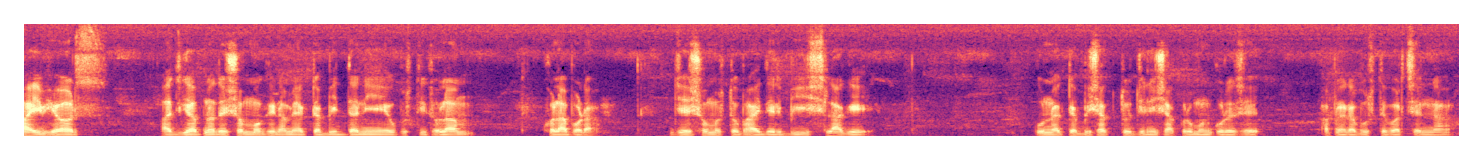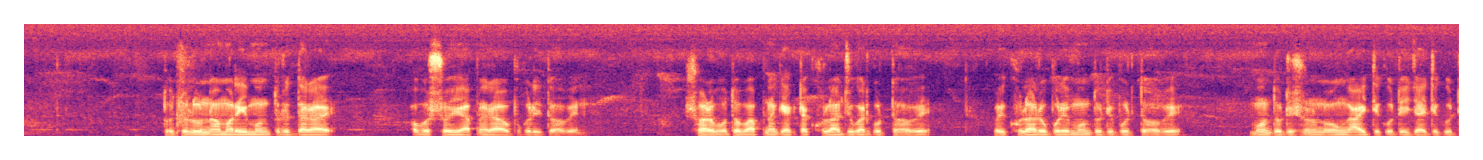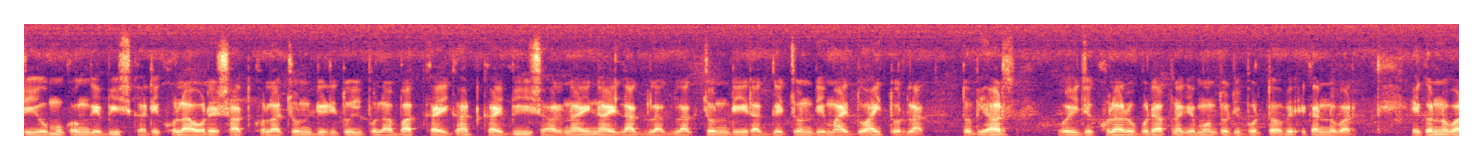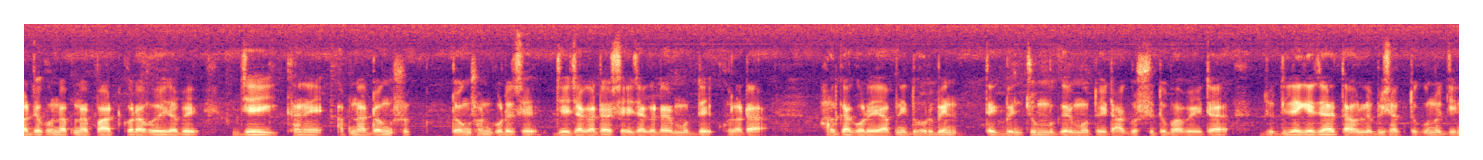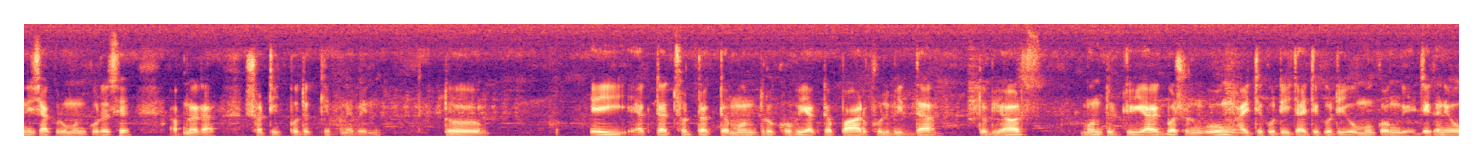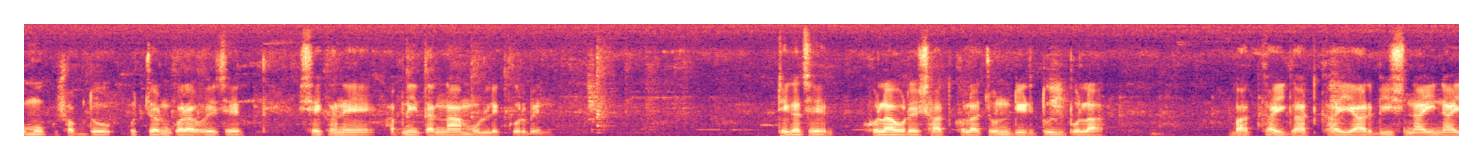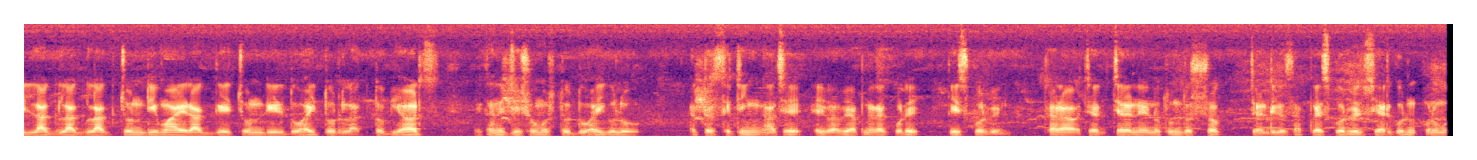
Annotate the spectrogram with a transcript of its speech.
High viewers আজকে আপনাদের সম্মুখীন আমি একটা বিদ্যা নিয়ে উপস্থিত হলাম খোলা পড়া যে সমস্ত ভাইদের বিষ লাগে, কোনো একটা বিষাক্ত জিনিস আক্রমণ করেছে, আপনারা বুঝতে পারছেন না। তো চলুন আমার এই মন্ত্রের দ্বারা অবশ্যই আপনারা উপকারিত হবেন। সর্বপ্রথম আপনাকে একটা খোলা জোগাড় করতে হবে। ওই খোলার উপরে মন্ত্রটি পড়তে হবে। মন্ত্রটি শুনুন। ওং আইতে কোটি যাইতে কোটি, অমুক অঙ্গে বিষ কাটি খোলা, ওরে সাত খোলা চণ্ডীর তুই পোলা, বাত খাই, ঘাট খাই, বিষ আর নাই নাই লাগ লাগ লাগ চণ্ডী রাগ্গে চণ্ডী মায় দোহাই তোর লাগ তো বিহার্স ওই যে খোলার উপরে আপনাকে মন্ত্রটি পড়তে হবে একান্নবার। একান্নবার যখন আপনার পাঠ করা হয়ে যাবে, যেইখানে আপনার দংশ দংশন করেছে, যে জায়গাটা, সেই জায়গাটার মধ্যে খোলাটা হালকা করে আপনি ধরবেন। দেখবেন চুম্বকের মতো, এটা আকর্ষিতভাবে এটা যদি লেগে যায় তাহলে বিষাক্ত কোনো জিনিস আক্রমণ করেছে, আপনারা সঠিক পদক্ষেপ নেবেন। তো এই একটা ছোট্ট একটা মন্ত্র, খুবই একটা পাওয়ারফুল বিদ্যা। তো ভিওর্স মন্ত্রটি আরেকবার শুনুন ওং আইটে কোটি কোটি অমুক অঙ্গে, যেখানে অমুক শব্দ উচ্চারণ করা হয়েছে, সেখানে আপনি তার নাম উল্লেখ করবেন। ঠিক আছে? খোলা ওরে সাত খোলা চণ্ডীর তুই পোলা। ভাত খাই, ঘাট খাই, আর বিষ নাই নাই, লাগ লাগ লাগ, চণ্ডী মায়ের আগে চণ্ডীর দোহাই তোর লাগ তো ভিয়ার্স এখানে যে সমস্ত দোহাইগুলো, একটা সেটিং আছে, এইভাবে আপনারা করে পেশ করবেন। যারা চ্যানেলের নতুন দর্শক, চ্যানেলটিকে সাবস্ক্রাইব করবেন শেয়ার করুন, অনুমোদন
